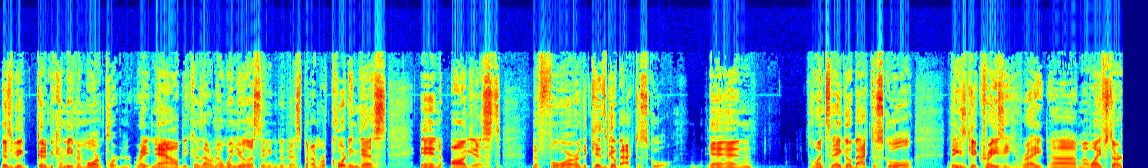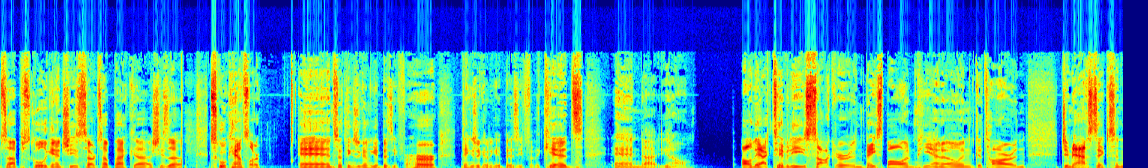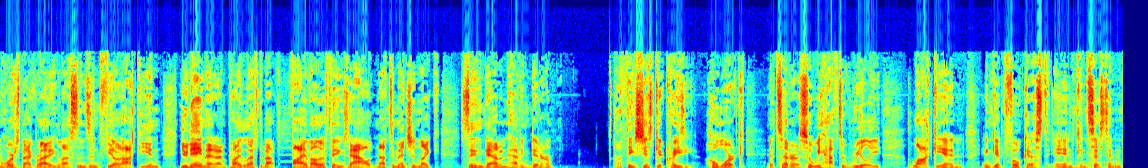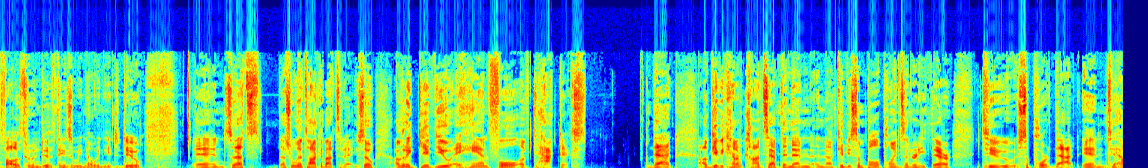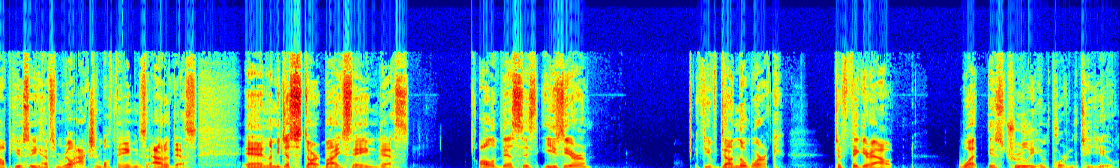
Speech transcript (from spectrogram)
is going to become even more important right now because I don't know when you're listening to this, but I'm recording this in August before the kids go back to school. And once they go back to school, things get crazy, right? Uh, my wife starts up school again. She starts up back. Uh, she's a school counselor, and so things are going to get busy for her. Things are going to get busy for the kids. And, uh, you know, all the activities soccer and baseball and piano and guitar and gymnastics and horseback riding lessons and field hockey and you name it. I probably left about five other things out, not to mention like sitting down and having dinner. Uh, things just get crazy, homework, etc. So we have to really lock in and get focused and consistent and follow through and do the things that we know we need to do. And so that's that's what we're going to talk about today. So I'm going to give you a handful of tactics that I'll give you kind of a concept and then and I'll give you some bullet points underneath there to support that and to help you so you have some real actionable things out of this. And let me just start by saying this. All of this is easier if you've done the work to figure out what is truly important to you.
